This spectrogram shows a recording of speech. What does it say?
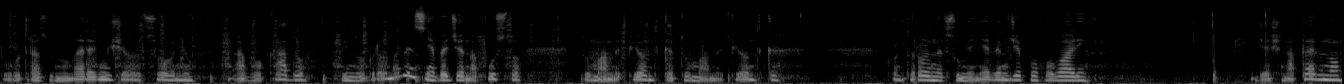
tu od razu numerek mi się odsłonił. Awokado, winogrono, więc nie będzie na pusto. Tu mamy piątkę, tu mamy piątkę. Kontrolne w sumie nie wiem, gdzie pochowali. Gdzieś na pewno.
